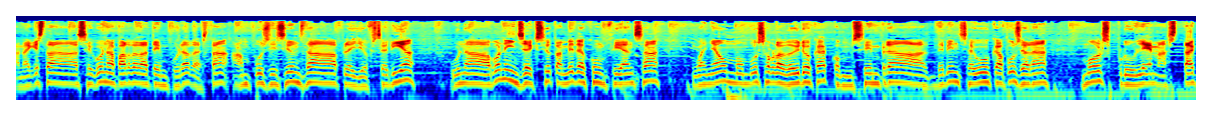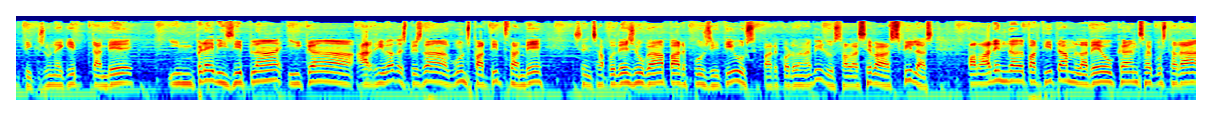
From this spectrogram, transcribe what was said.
en aquesta segona part de la temporada. Està en posicions de playoff. Seria una bona injecció també de confiança guanyar un Montbus Obradoiro que, com sempre, de ben segur que posarà molts problemes tàctics. Un equip també imprevisible i que arriba després d'alguns partits també sense poder jugar per positius per coronavirus a les seves files. Parlarem del partit amb la veu que ens acostarà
